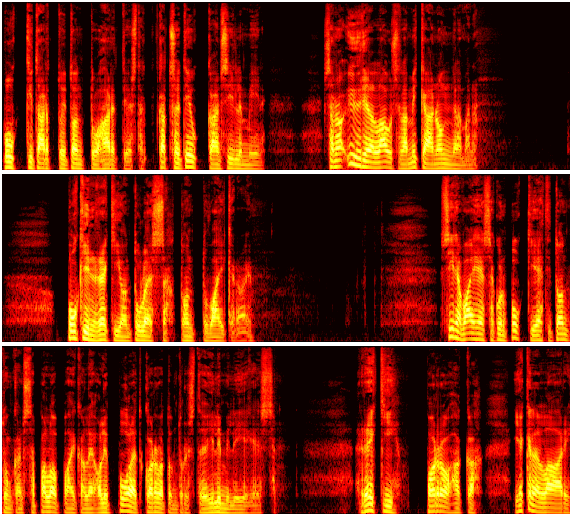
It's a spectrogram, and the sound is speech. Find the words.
Pukki tarttui tonttua hartioista, katsoi tiukkaan silmiin. Sano yhdellä lauseella, mikä on ongelmana. Pukin reki on tulessa, tonttu vaikeroi. Siinä vaiheessa, kun pukki ehti tontun kanssa palopaikalle, oli puolet korvatunturista jo ilmiliikeessä. Reki, porohaka, jäkälälaari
